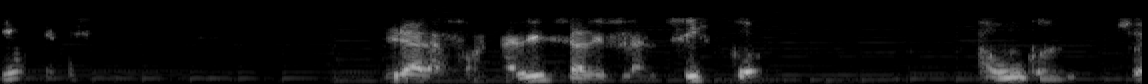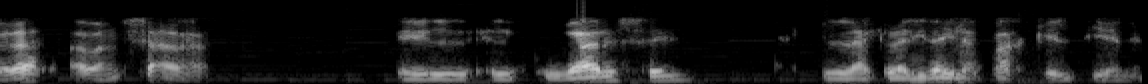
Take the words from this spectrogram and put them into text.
Mira, la fortaleza de Francisco, aún con su edad avanzada, el, jugarse, la claridad y la paz que él tiene.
